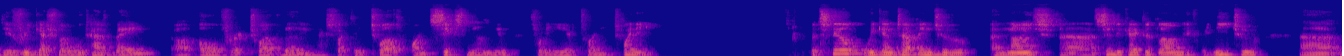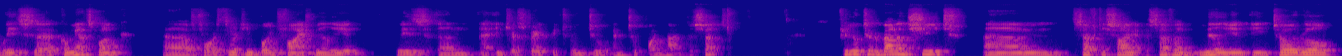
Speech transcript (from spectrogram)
the free cash flow would have been uh, over 12 million, actually 12.6 million for the year 2020. But still, we can tap into a nice uh, syndicated loan if we need to uh, with uh, Commerzbank uh, for 13.5 million with an uh, interest rate between 2 and 2.9%. If you look to the balance sheet, um, 77 million in total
